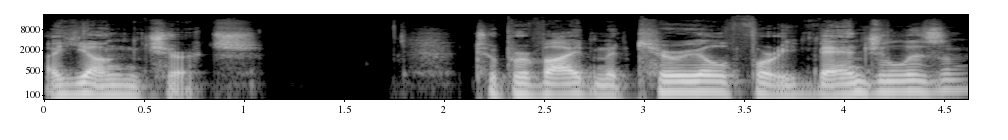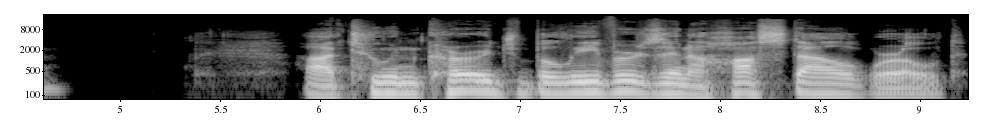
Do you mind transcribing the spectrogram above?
a young church, to provide material for evangelism, uh, to encourage believers in a hostile world,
